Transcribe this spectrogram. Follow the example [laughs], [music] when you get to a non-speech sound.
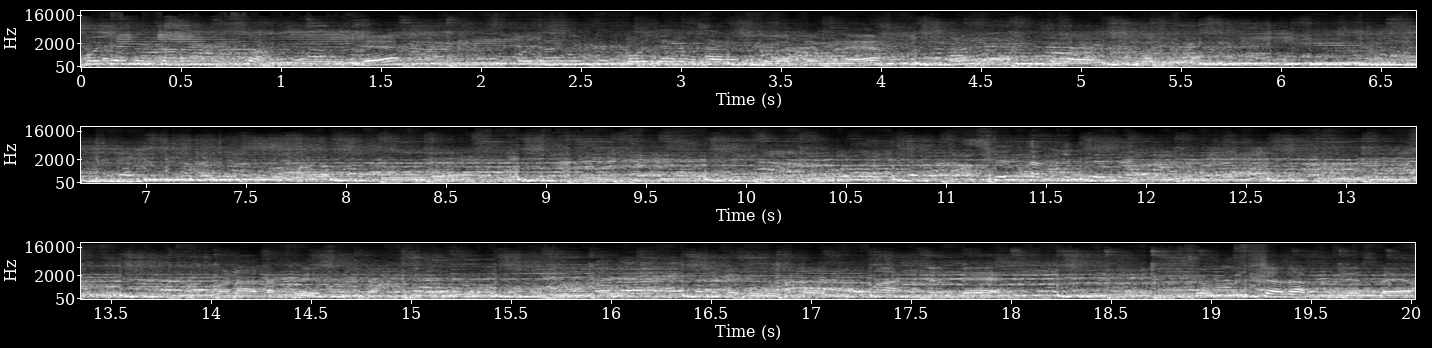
보자는 사람 있어. 예? 보자님들 보자는 사람 있어. 그것 때문에요? 생각기 때문에 전화가 드렸습니다. 전화해가지고 뭐 통화했는데 그 문자 다 보냈어요.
